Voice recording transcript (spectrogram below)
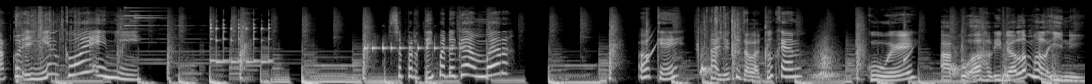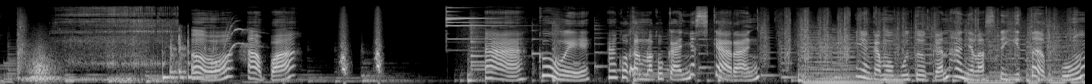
aku ingin kue ini. Seperti pada gambar. Oke, ayo kita lakukan. Kue, aku ahli dalam hal ini. Oh, apa? Ah, kue. Aku akan melakukannya sekarang. Yang kamu butuhkan hanyalah sedikit tepung,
